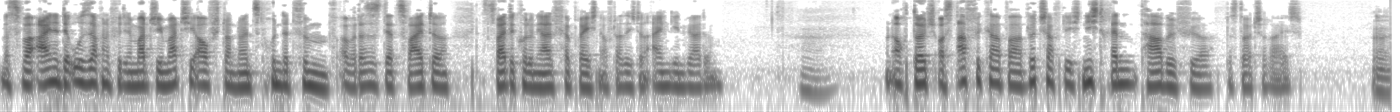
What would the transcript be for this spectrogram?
Und das war eine der Ursachen für den Machi-Machi-Aufstand 1905. Aber das ist der zweite, das zweite Kolonialverbrechen, auf das ich dann eingehen werde. Hm. Und auch Deutsch-Ostafrika war wirtschaftlich nicht rentabel für das Deutsche Reich. Hm.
